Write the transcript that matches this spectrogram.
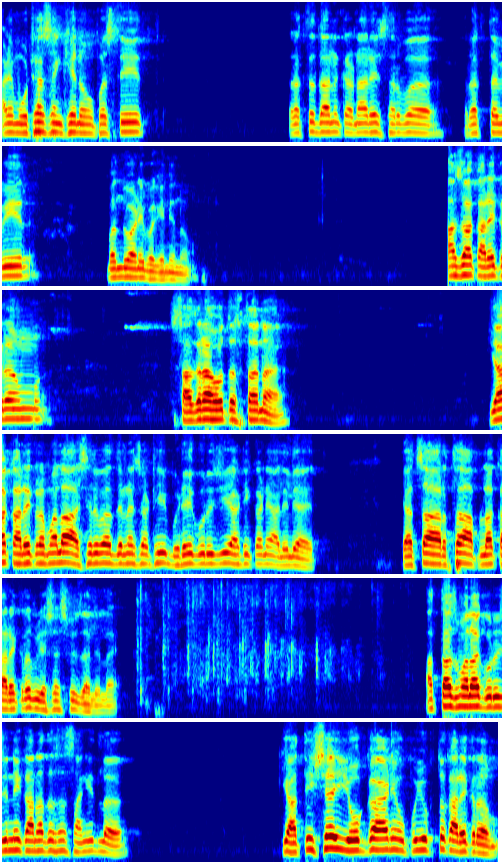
आणि मोठ्या संख्येनं उपस्थित रक्तदान करणारे सर्व रक्तवीर बंधू आणि भगिनीनो. आज हा कार्यक्रम साजरा होत असताना या कार्यक्रमाला आशीर्वाद देण्यासाठी भिडे गुरुजी या ठिकाणी आलेले आहेत. याचा अर्थ आपला कार्यक्रम यशस्वी झालेला आहे. आत्ताच मला गुरुजींनी कानात असं सांगितलं की अतिशय योग्य आणि उपयुक्त कार्यक्रम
